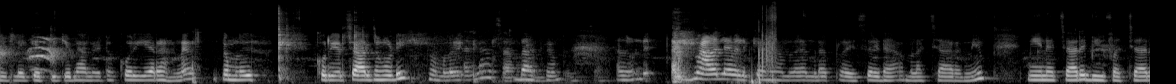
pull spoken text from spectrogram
വീട്ടിലേക്ക് എത്തിക്കുന്നതാണ് കേട്ടോ. കൊറിയറാണ് നമ്മൾ കൊറിയർ ചാർജും കൂടി നമ്മൾ ഇതാക്കും. അതുകൊണ്ട് ആ ലെവലിലേക്കാണ് നമ്മൾ നമ്മുടെ പ്രൈസ് ഇടുക നമ്മൾ അച്ചാറിന്. മീനച്ചാർ ബീഫ് അച്ചാർ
